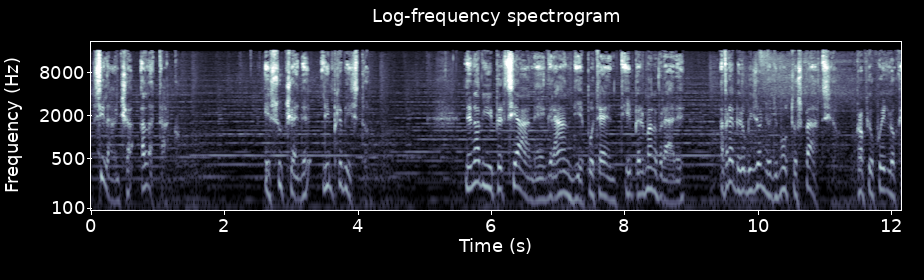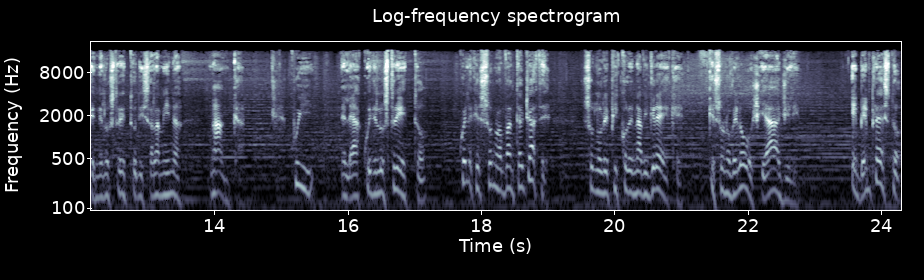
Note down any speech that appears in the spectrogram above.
si lancia all'attacco. E succede l'imprevisto. Le navi persiane, grandi e potenti, per manovrare avrebbero bisogno di molto spazio, proprio quello che nello stretto di Salamina manca. Qui, nelle acque dello stretto, quelle che sono avvantaggiate sono le piccole navi greche, che sono veloci, agili, e ben presto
